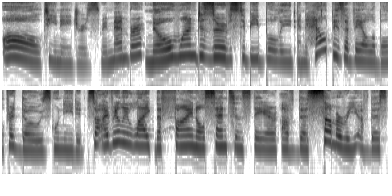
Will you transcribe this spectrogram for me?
all teenagers. Remember, no one deserves to be bullied, and help is available for those who need it. So I really like the final sentence there of the summary of this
